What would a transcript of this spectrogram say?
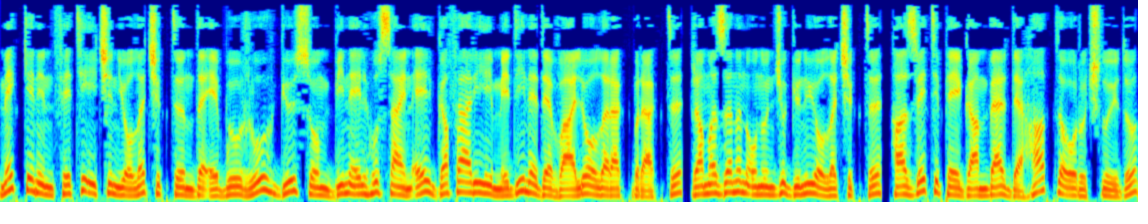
Mekke'nin fethi için yola çıktığında Ebu Ruh Gülsum bin el-Husayn el-Gafari'yi Medine'de vali olarak bıraktı, Ramazan'ın 10. günü yola çıktı, Hazreti Peygamber de halkla oruçluydu,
